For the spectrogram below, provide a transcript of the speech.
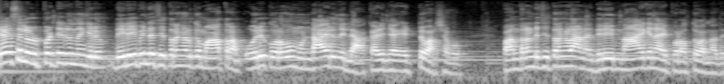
കേസിൽ ഉൾപ്പെട്ടിരുന്നെങ്കിലും ദിലീപിന്റെ ചിത്രങ്ങൾക്ക് മാത്രം ഒരു കുറവും ഉണ്ടായിരുന്നില്ല കഴിഞ്ഞ എട്ട് വർഷവും. പന്ത്രണ്ട് ചിത്രങ്ങളാണ് ദിലീപ് നായകനായി പുറത്തു വന്നത്.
